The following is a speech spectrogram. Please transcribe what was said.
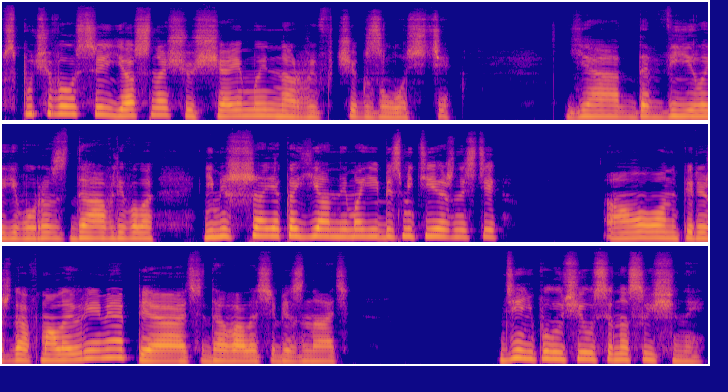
вспучивался ясно ощущаемый нарывчик злости. Я давила его, раздавливала, не мешая окаянной моей безмятежности, а он, переждав малое время, опять давал о себе знать. День получился насыщенный,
